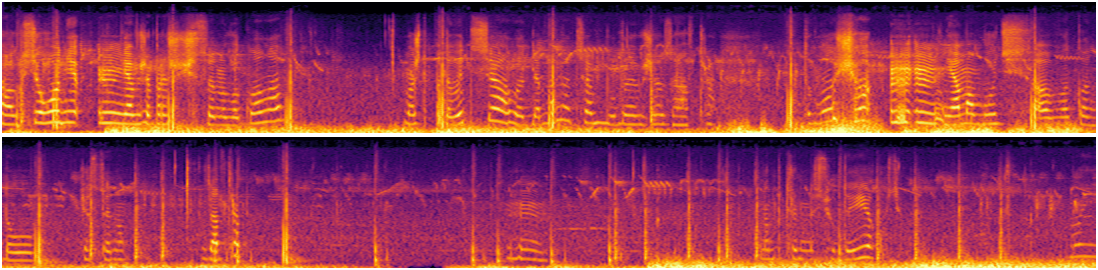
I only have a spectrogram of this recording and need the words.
Так, сьогодні я вже першу частину виклала. Можете подивитися, але для мене це буде вже завтра. Тому що я, мабуть, викладу частину завтра. Нам потрібно сюди якось. Ну і.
